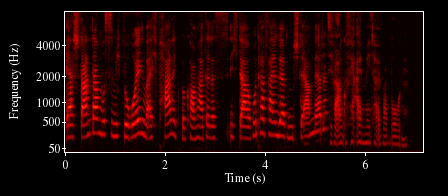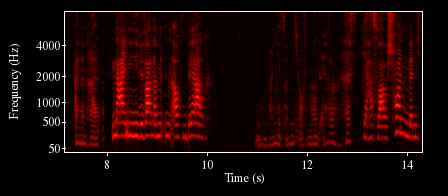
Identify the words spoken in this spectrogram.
er stand da, musste mich beruhigen, weil ich Panik bekommen hatte, dass ich da runterfallen werde und sterben werde. Sie war ungefähr einen Meter über dem Boden. Eineinhalb. Nein, Nini, wir waren da mitten auf dem Berg. Wir waren jetzt noch nicht auf Mount Everest. Ja, es war schon, wenn ich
